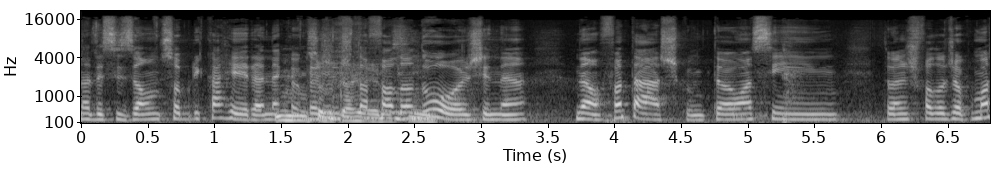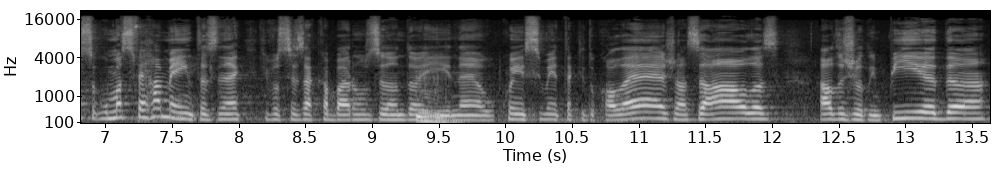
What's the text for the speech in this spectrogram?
Na decisão sobre carreira, né, que é o uhum, que a gente está falando sim. hoje, né? Não, fantástico. Então, assim, então a gente falou de algumas, algumas ferramentas, né, que vocês acabaram usando aí, uhum. né? O conhecimento aqui do colégio, as aulas, aulas de Olimpíada,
